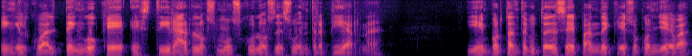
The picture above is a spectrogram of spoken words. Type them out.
en el cual tengo que estirar los músculos de su entrepierna. Y es importante que ustedes sepan de que eso conlleva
